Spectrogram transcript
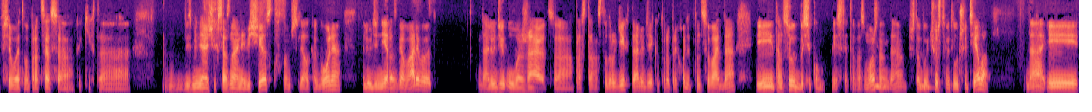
всего этого процесса каких-то изменяющих сознание веществ, в том числе алкоголя. Люди не разговаривают, да, люди уважают а, пространство других, да, людей, которые приходят танцевать, да, и танцуют босиком, если это возможно, mm-hmm. да, чтобы чувствовать лучше тело, да, и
